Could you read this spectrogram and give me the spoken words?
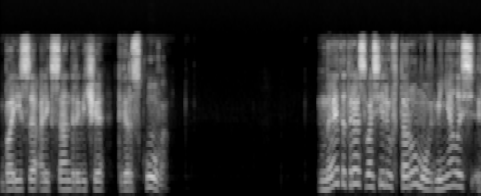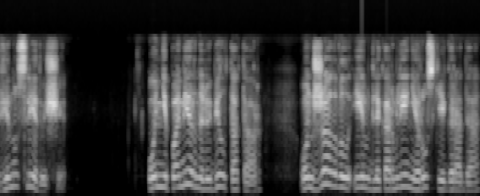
Бориса Александровича Тверского. На этот раз Василию II вменялось вину следующее. Он непомерно любил татар, он жаловал им для кормления русские города,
